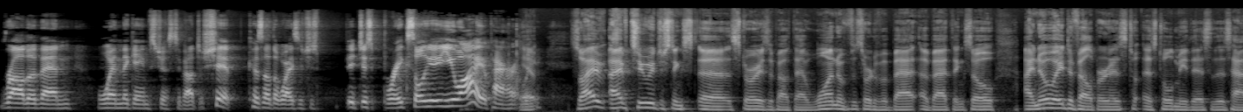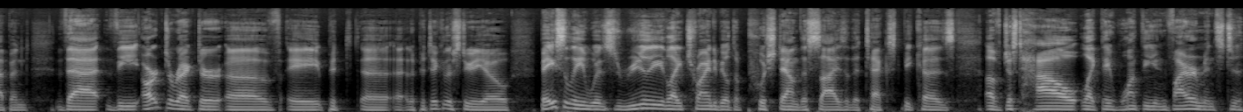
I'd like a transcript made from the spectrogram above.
rather than when the game's just about to ship, because otherwise it just it just breaks all your UI apparently. Yep. So I have, I have two interesting uh, stories about that. One of sort of a bad a bad thing. So I know a developer has, t- has told me this. This happened that the art director of a uh, at a particular studio basically was really like trying to be able to push down the size of the text because of just how like they want the environments to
